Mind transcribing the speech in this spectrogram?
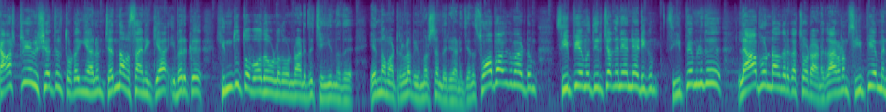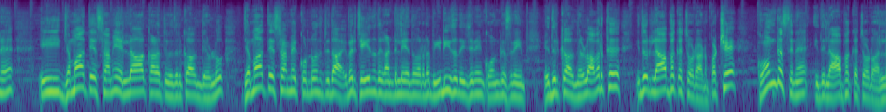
രാഷ്ട്രീയ വിഷയത്തിൽ തുടങ്ങിയാലും ചെന്ന് അവസാനിക്കുക ഇവർക്ക് ഹിന്ദുത്വ ബോധമുള്ളതുകൊണ്ടാണ് ഇത് ചെയ്യുന്നത് എന്ന മറ്റുള്ള വിമർശനം വരികയാണ് ചെയ്യുന്നത്. സ്വാഭാവികമായിട്ടും സി പി എം തിരിച്ചു അങ്ങനെ തന്നെ അടിക്കും സി പി എമ്മിന് ഇത് ലാഭം ഉണ്ടാകുന്നൊരു കച്ചവടമാണ്. കാരണം സി പി എമ്മിന് ഈ ജമാഅത്തെ ഇസ്ലാമിയെ എല്ലാ കാലത്തും എതിർക്കാവുന്നതേ ഉള്ളൂ. ജമാഅത്തെ ഇസ്ലാമിയെ കൊണ്ടുവന്നിട്ട് ഇതാ ഇവർ ചെയ്യുന്നത് കണ്ടില്ലേ എന്ന് പറഞ്ഞ് ബി ഡി സതീശനെയും കോൺഗ്രസിനെയും എതിർക്കാവുന്നതേ ഉള്ളൂ. അവർക്ക് ഇതൊരു ലാഭക്കച്ചവടമാണ് പക്ഷേ കോൺഗ്രസിന് ഇത് ലാഭക്കച്ചവടമല്ല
